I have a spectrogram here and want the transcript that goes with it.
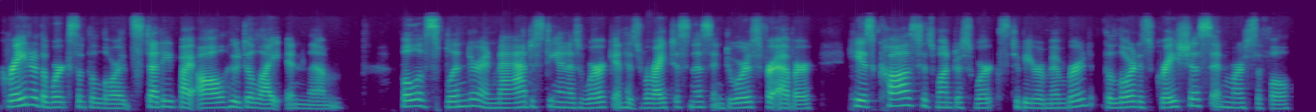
Great are the works of the Lord, studied by all who delight in them. Full of splendor and majesty in his work, and his righteousness endures forever. He has caused his wondrous works to be remembered. The Lord is gracious and merciful.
